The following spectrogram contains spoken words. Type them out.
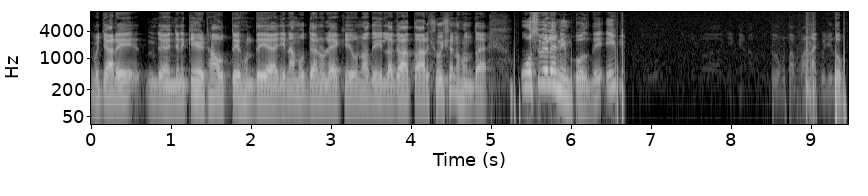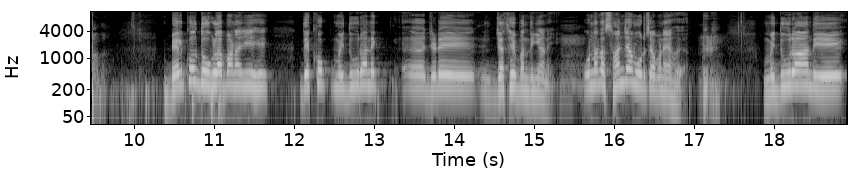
ਵਿਚਾਰੇ ਜਾਣੀ ਕਿ ਹੇਠਾਂ ਉੱਤੇ ਹੁੰਦੇ ਆ ਜਿਨ੍ਹਾਂ ਮੁੱਦਿਆਂ ਨੂੰ ਲੈ ਕੇ ਉਹਨਾਂ ਦੀ ਲਗਾਤਾਰ ਸ਼ੋਸ਼ਣ ਹੁੰਦਾ ਹੈ ਉਸ ਵੇਲੇ ਨਹੀਂ ਬੋਲਦੇ। ਇਹ ਵੀ ਦੋਗਲਾਪਨ ਕੁਝ ਲੋਕਾਂ ਦਾ। ਬਿਲਕੁਲ ਦੋਗਲਾਪਾਣਾ ਜੀ ਇਹ। ਦੇਖੋ ਮਜ਼ਦੂਰਾਂ ਦੇ ਜਿਹੜੇ ਜਥੇਬੰਦੀਆਂ ਨੇ ਉਹਨਾਂ ਦਾ ਸਾਂਝਾ ਮੋਰਚਾ ਬਣਿਆ ਹੋਇਆ। ਮਜ਼ਦੂਰਾਂ ਦੇ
